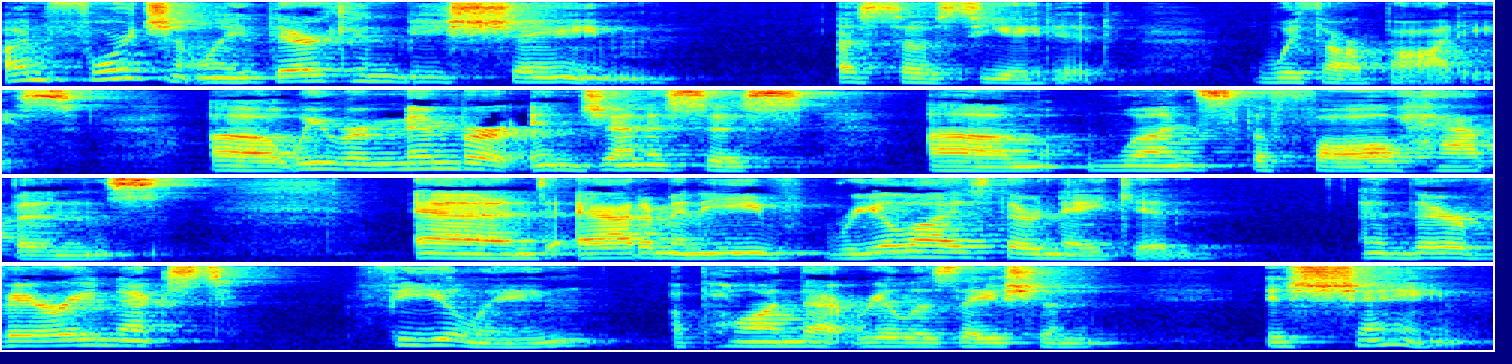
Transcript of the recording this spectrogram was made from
unfortunately there can be shame associated with our bodies. Uh, we remember in Genesis, um, once the fall happens, and Adam and Eve realize they're naked, and their very next feeling upon that realization is shame.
